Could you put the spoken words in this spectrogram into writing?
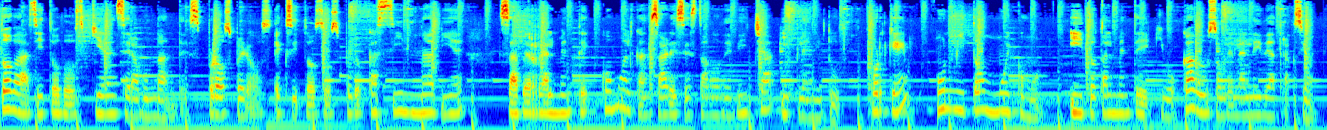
Todas y todos quieren ser abundantes, prósperos, exitosos, pero casi nadie sabe realmente cómo alcanzar ese estado de dicha y plenitud. ¿Por qué? Un mito muy común y totalmente equivocado sobre la ley de atracción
